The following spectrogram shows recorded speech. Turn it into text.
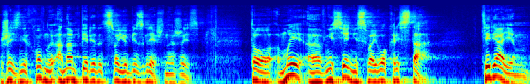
жизнь греховную, а нам передать свою безгрешную жизнь, то мы э, в несении своего креста теряем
